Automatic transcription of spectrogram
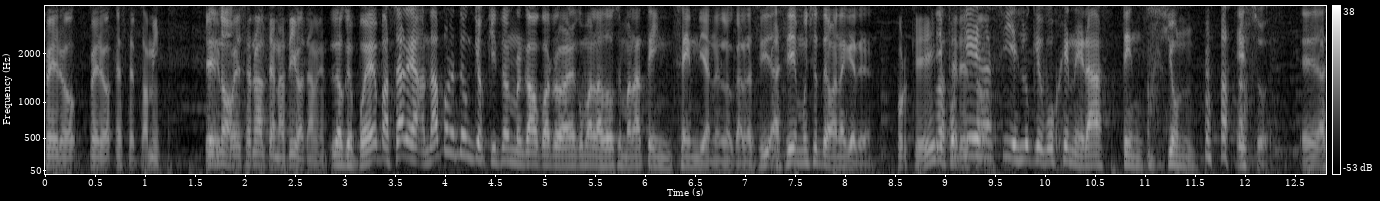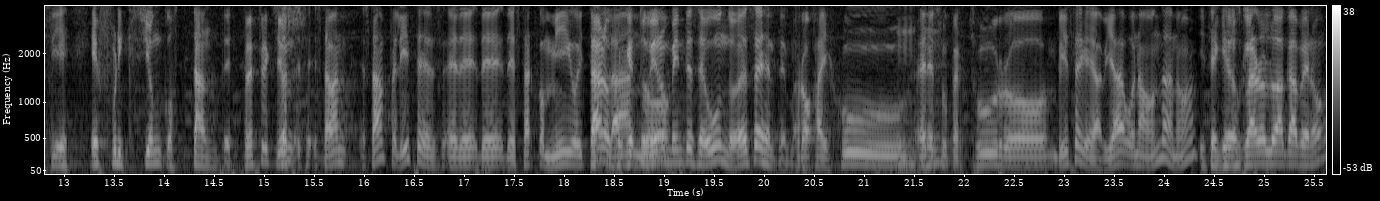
pero, pero excepto a mí. Que Sí, no. Puede ser una alternativa también. Lo que puede pasar es andar a ponerte un kiosquito en el mercado cuatro horas como a las dos semanas te incendian el local. Así, así de mucho te van a querer. ¿Por qué ¿Y iba a porque es así? Es lo que vos generás, tensión. Eso es. Eh, así es, es fricción constante. Pero es fricción, Sos- es- estaban, estaban felices eh, de, de- de estar conmigo y claro, charlando. porque estuvieron 20 segundos. Ese es el tema. Roja y Ju, eres súper churro. Viste que había buena onda, ¿no? ¿Y te quedó claro lo AKP, no?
